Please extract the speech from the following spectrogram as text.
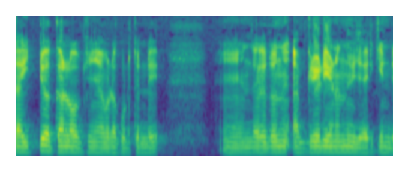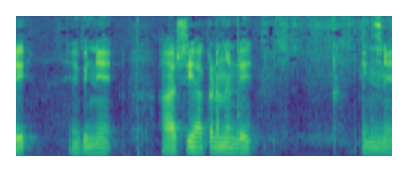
ലൈറ്റ് വെക്കാനുള്ള ഓപ്ഷൻ ഞാൻ ഇവിടെ കൊടുത്തിട്ടുണ്ട്. എന്തായാലും ഇതൊന്ന് അപ്ഗ്രേഡ് ചെയ്യണമെന്ന് വിചാരിക്കുന്നുണ്ട്. പിന്നെ ആർ സി ആക്കണമെന്നുണ്ട്. പിന്നെ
